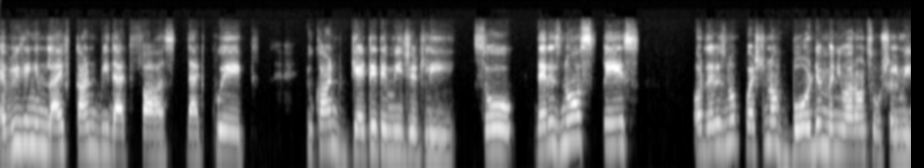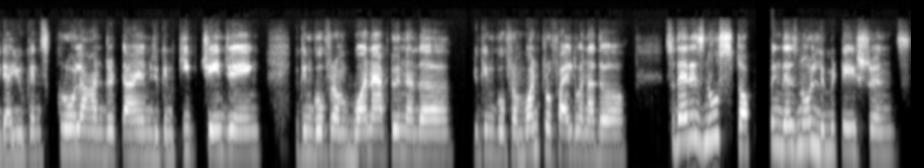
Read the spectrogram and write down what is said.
Everything in life can't be that fast, that quick. You can't get it immediately. So there is no space or there is no question of boredom when you are on social media. You can scroll a hundred times, you can keep changing, you can go from one app to another, you can go from one profile to another. So there is no stopping, there's no limitations.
